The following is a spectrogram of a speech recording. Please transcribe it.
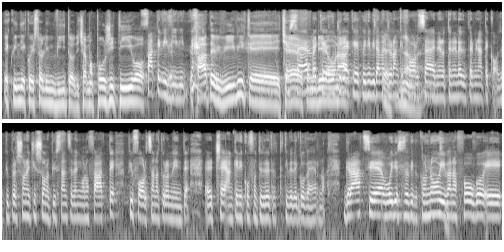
e quindi questo è l'invito diciamo, positivo. Fatevi vivi. Fatevi vivi che c'è serve, dire, che è utile, una... che quindi vi dà maggiore eh, anche no, forza no. nell'ottenere determinate cose. Più persone ci sono, più istanze vengono fatte, più forza naturalmente eh, c'è anche nei confronti delle trattative del governo. Grazie a voi di essere stati qui con noi, sì. Ivana Fogo e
